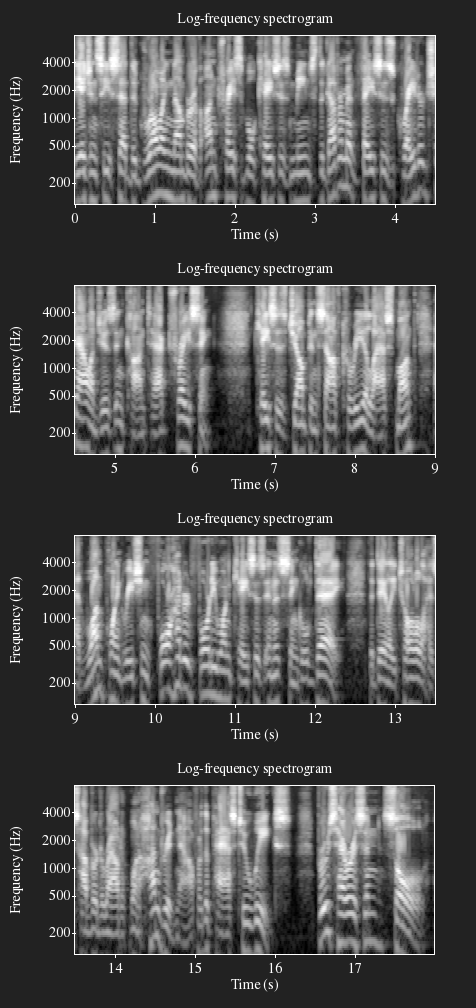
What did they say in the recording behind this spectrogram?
The agency said the growing number of untraceable cases means the government faces greater challenges in contact tracing. Cases jumped in South Korea last month, at one point reaching 441 cases in a single day. The daily total has hovered around 100 now for the past two weeks. Bruce Harrison, Seoul.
